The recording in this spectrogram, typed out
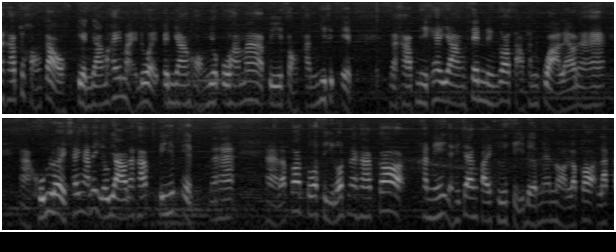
นะครับเจ้าของเก่าเปลี่ยนยางมาให้ใหม่ด้วย เป็นยางของโยโกฮาม่าปี 2021 นะครับ มีแค่ยางเส้นหนึ่งก็ 3,000 กว่าแล้วนะฮะอ่าคุ้มเลยใช้งานได้ยาวๆนะครับ ปี 21 นะฮะอ่าแล้วก็ตัวสีรถนะครับ ก็คันนี้อย่างที่แจ้งไปคือสีเดิมแน่นอน แล้วก็ลัก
